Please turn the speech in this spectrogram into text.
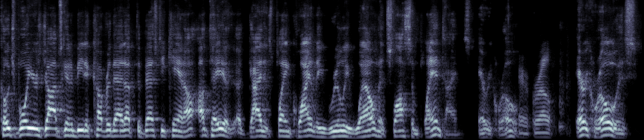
Coach Boyer's job is going to be to cover that up the best he can. I'll, I'll, tell you, a guy that's playing quietly really well that's lost some playing time is Eric Rowe. Eric Rowe. Eric Rowe is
